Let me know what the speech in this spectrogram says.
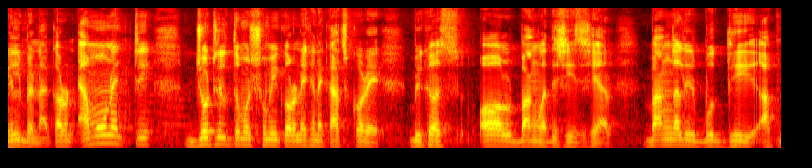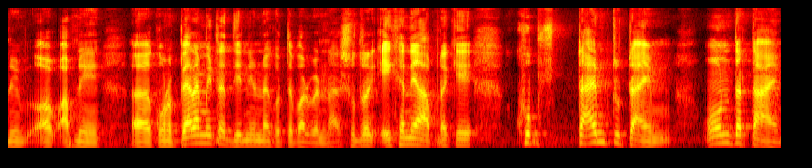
মিলবে না। কারণ এমন একটি জটিলতম সমীকরণ এখানে কাজ করে because all Bangladesh is here বাঙালির বুদ্ধি আপনি আপনি কোনো প্যারামিটার দিয়ে নির্ণয় করতে পারবেন না। সুতরাং এখানে আপনাকে খুব time to time on the time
